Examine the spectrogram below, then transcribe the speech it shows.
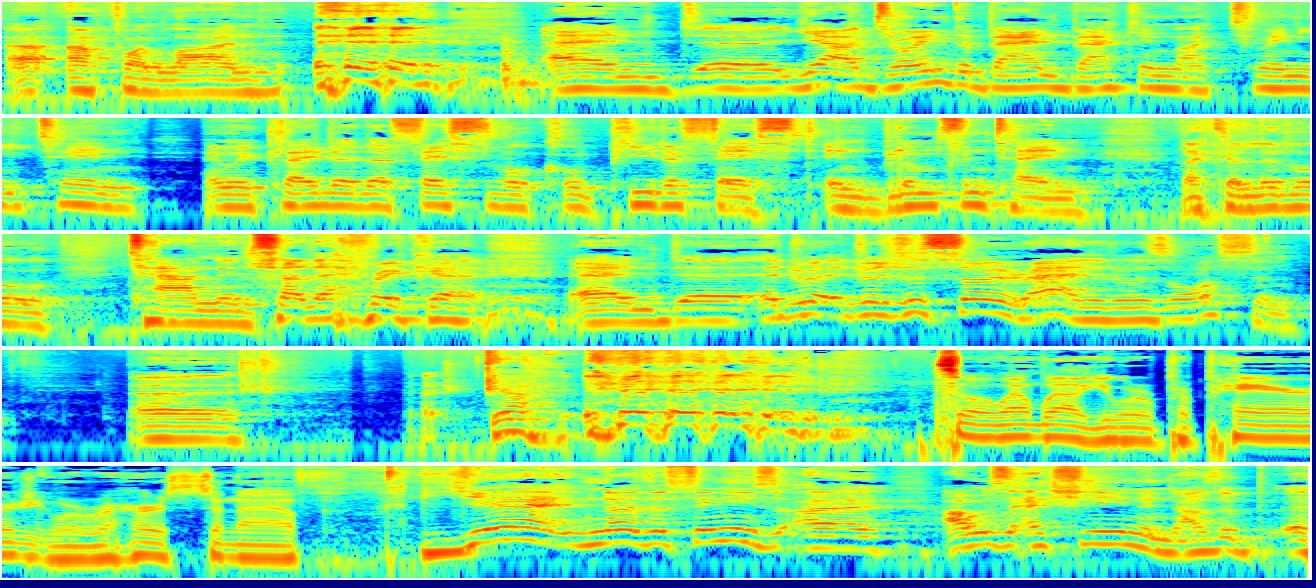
uh, up online. and uh, yeah, I joined the band back in like 2010 and we played at a festival called Peterfest in Bloemfontein, like a little town in South Africa. And uh, it, it was just so rad. It was awesome. Uh, uh, yeah. So it went well. You were prepared. You were rehearsed enough. Yeah, no, the thing is, uh, I was actually in another, uh,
